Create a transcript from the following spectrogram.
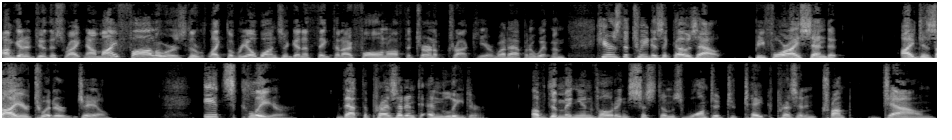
I'm going to do this right now. My followers, the, like the real ones, are going to think that I've fallen off the turnip truck here. What happened to Whitman? Here's the tweet as it goes out. Before I send it, I desire Twitter jail. It's clear that the president and leader of Dominion Voting Systems wanted to take President Trump down,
